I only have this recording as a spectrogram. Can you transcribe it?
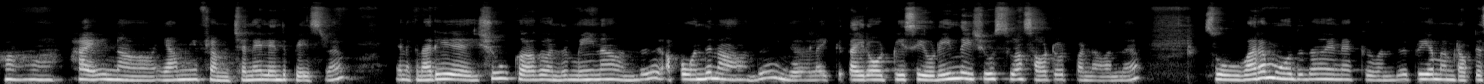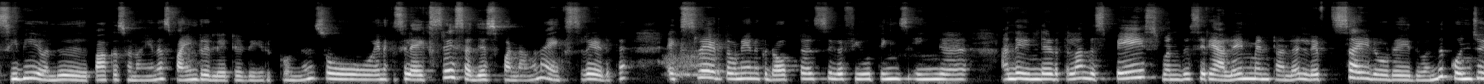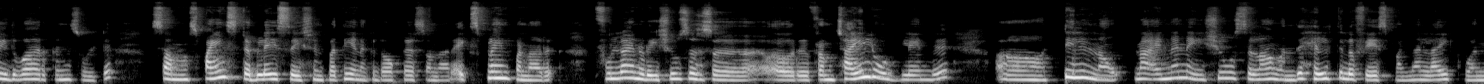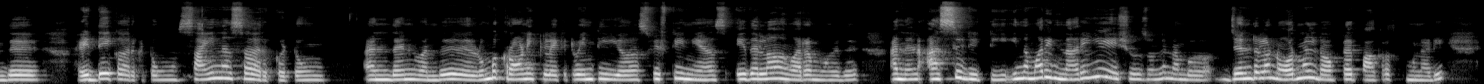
Hi நான் Yamini from சென்னையிலேருந்து பேசுகிறேன் எனக்கு நிறைய இஷ்யூக்காக வந்து மெயினாக வந்து அப்போ வந்து நான் வந்து இங்கே லைக் தைராய்ட் பிசியோட இந்த இஷ்யூஸ்லாம் சார்ட் அவுட் பண்ண வந்தேன். ஸோ வரும்போது தான் எனக்கு வந்து பிரியா மேம் டாக்டர் சிபியை வந்து பார்க்க சொன்னாங்க. ஏன்னா ஸ்பைன் ரிலேட்டட் இருக்குன்னு ஸோ எனக்கு சில எக்ஸ்ரே சஜஸ்ட் பண்ணாங்க. நான் எக்ஸ்ரே எடுத்தேன். எக்ஸ்ரே எடுத்தோடனே எனக்கு டாக்டர் சில ஃபியூ திங்ஸ் இங்கே அந்த இந்த இடத்துல அந்த ஸ்பேஸ் வந்து சரி அலைன்மெண்ட்டால் லெஃப்ட் சைடோட இது வந்து கொஞ்சம் இதுவாக இருக்குன்னு சொல்லிட்டு சம் ஸ்பைன் ஸ்டெபிலைசேஷன் பற்றி எனக்கு டாக்டர் சொன்னார். எக்ஸ்பிளைன் பண்ணார். ஃபுல்லாக என்னோட இஷ்யூஸஸ் ஒரு ஃப்ரம் சைல்ட்ஹுட்லேருந்து டில் நவ் நான் என்னென்ன இஷ்யூஸ் எல்லாம் வந்து ஹெல்த்தில் ஃபேஸ் பண்ணேன்? லைக் வந்து ஹெட்டேக்காக இருக்கட்டும் சைனஸாக இருக்கட்டும் அண்ட் தென் வந்து ரொம்ப chronic like twenty years fifteen years இதெல்லாம் வரும்பொழுது அண்ட் தென் அசிடிட்டி இந்த மாதிரி நிறைய இஷ்யூஸ் வந்து நம்ம ஜென்ரலாக நார்மல் டாக்டர் பார்க்குறதுக்கு முன்னாடி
